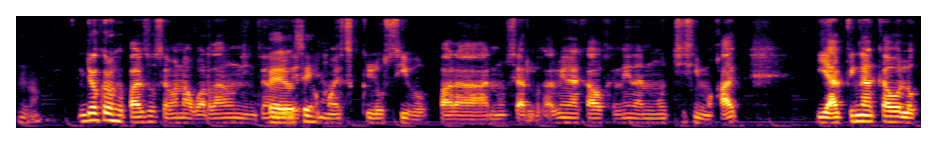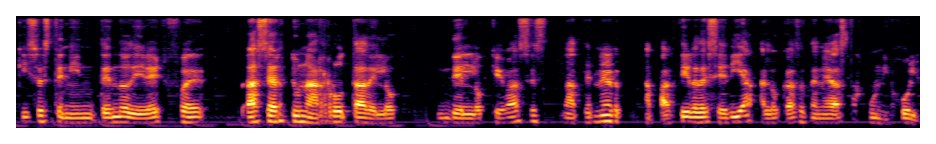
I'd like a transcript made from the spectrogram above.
¿no? Yo creo que para eso se van a guardar un Nintendo como exclusivo para anunciarlos. Al fin y al cabo generan muchísimo hype. Y al fin y al cabo lo que hizo este Nintendo Direct fue hacerte una ruta de lo, de lo que vas a tener a partir de ese día a lo que vas a tener hasta junio y julio.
